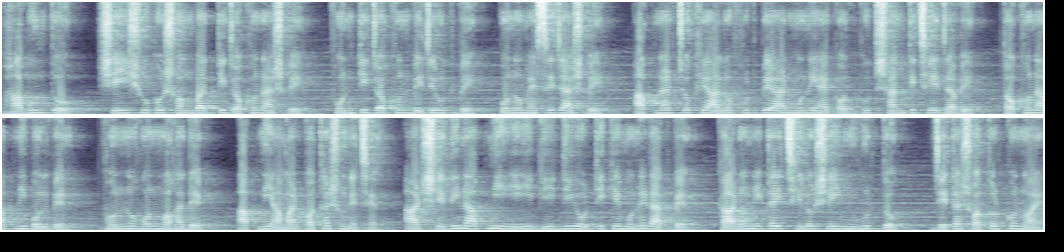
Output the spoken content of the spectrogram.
ভাবুন তো, সেই শুভ সংবাদটি যখন আসবে, ফোনটি যখন বেজে উঠবে, কোনো মেসেজ আসবে, আপনার চোখে আলো ফুটবে আর মনে এক অদ্ভুত শান্তি ছেয়ে যাবে, তখন আপনি বলবেন, ধন্য হন মহাদেব, আপনি আমার কথা শুনেছেন। আর সেদিন আপনি এই ভিডিওটিকে মনে রাখবেন, কারণ এটাই ছিল সেই মুহূর্ত, যেটা সতর্ক নয়,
